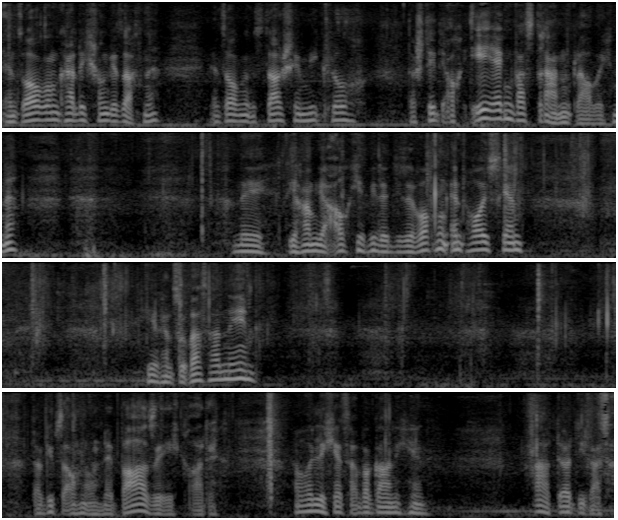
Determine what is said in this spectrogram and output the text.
Entsorgung hatte ich schon gesagt, ne? Entsorgung ist da, Chemieklo. Da steht ja auch irgendwas dran, glaube ich, ne? Nee, die haben ja auch hier wieder diese Wochenendhäuschen. Hier kannst du Wasser nehmen. Da gibt es auch noch eine Bar, sehe ich gerade. Da will ich jetzt aber gar nicht hin. Ah, Dirty Wasser.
